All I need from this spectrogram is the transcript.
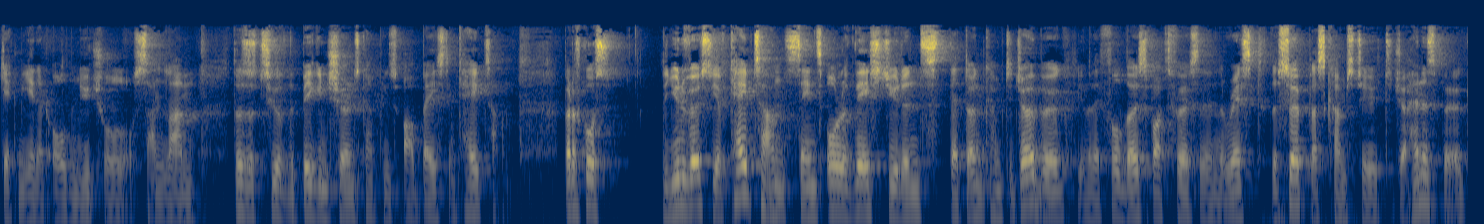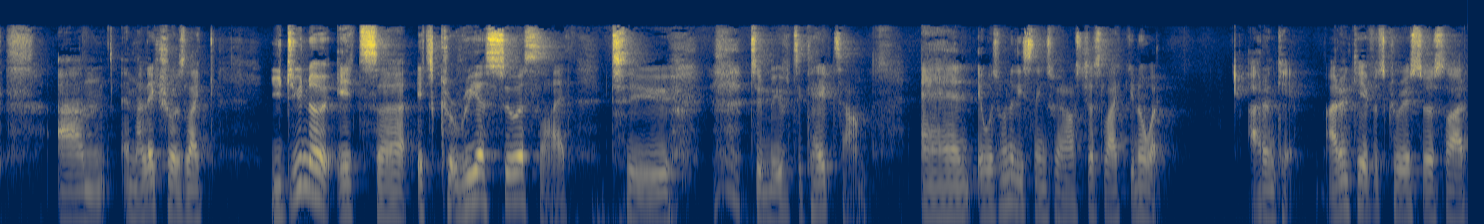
get me in at Old Mutual or Sanlam. Those are two of the big insurance companies are based in Cape Town. But of course, the University of Cape Town sends all of their students that don't come to Joburg. You know, they fill those spots first, and then the rest, the surplus, comes to to Johannesburg. Um, and my lecturer was like, "You do know it's uh, it's career suicide." to to move to Cape Town. And it was one of these things where I was just like, you know what? I don't care. I don't care if it's career suicide.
